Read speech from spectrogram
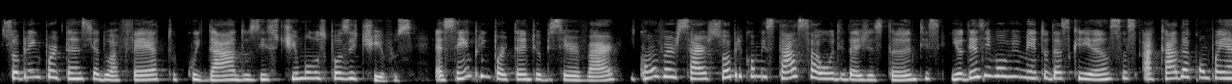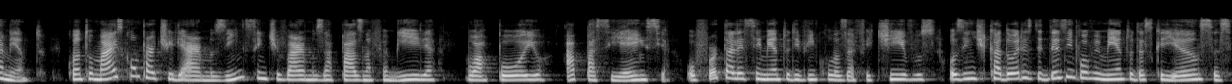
sobre a importância do afeto, cuidados e estímulos positivos. É sempre importante observar e conversar sobre como está a saúde das gestantes e o desenvolvimento das crianças a cada acompanhamento. Quanto mais compartilharmos e incentivarmos a paz na família, o apoio, a paciência, o fortalecimento de vínculos afetivos, os indicadores de desenvolvimento das crianças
